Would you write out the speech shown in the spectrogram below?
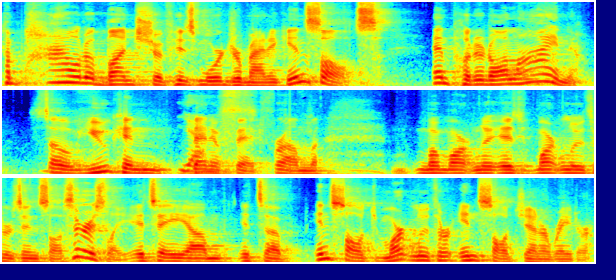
compiled a bunch of his more dramatic insults and put it online so you can yes. benefit from Martin, Martin Luther's insult. Seriously, it's a um, it's a insult Martin Luther insult generator.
